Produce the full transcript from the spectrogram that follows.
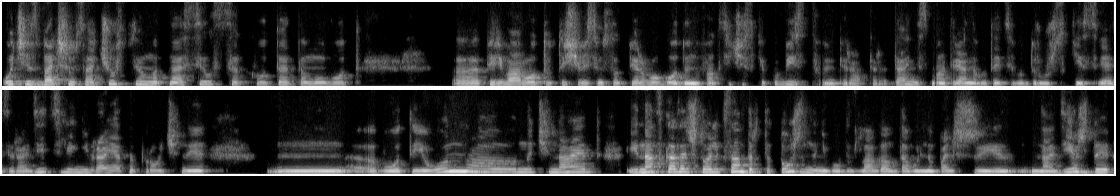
очень с большим сочувствием относился к вот этому вот Э, перевороту 1801 года, но фактически к убийству императора, да, несмотря на вот эти вот дружеские связи родителей невероятно прочные, вот, и он э, начинает, и надо сказать, что Александр-то тоже на него возлагал довольно большие надежды,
